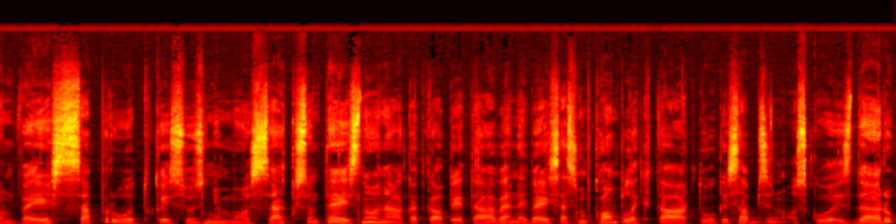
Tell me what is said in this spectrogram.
un vai es saprotu, ka es uzņemos sekas, un te es nonāku atkal pie tā, vai, ne, vai es esmu komplektā ar to, ka es apzinos, ko es daru.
